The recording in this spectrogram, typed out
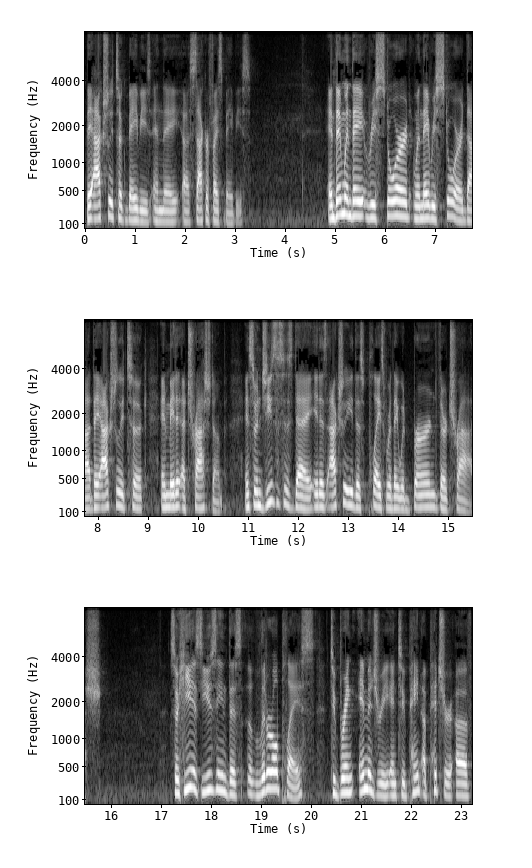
they actually took babies and they uh, sacrificed babies. And then when they restored, when they restored that, they actually took and made it a trash dump. And so in Jesus' day, it is actually this place where they would burn their trash. So he is using this literal place to bring imagery and to paint a picture of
